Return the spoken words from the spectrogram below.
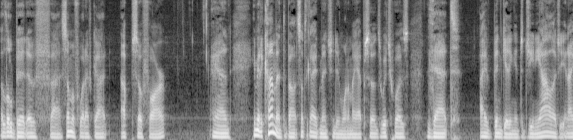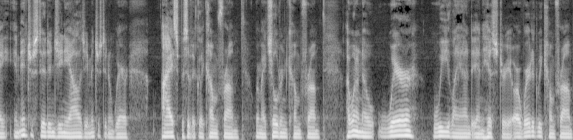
a little bit of uh, some of what I've got up so far. And he made a comment about something I had mentioned in one of my episodes, which was that I've been getting into genealogy and I am interested in genealogy. I'm interested in where I specifically come from, where my children come from. I want to know where we land in history or where did we come from.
